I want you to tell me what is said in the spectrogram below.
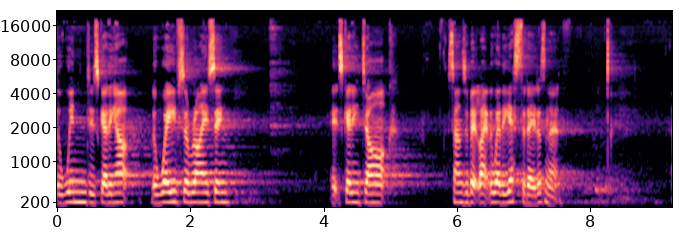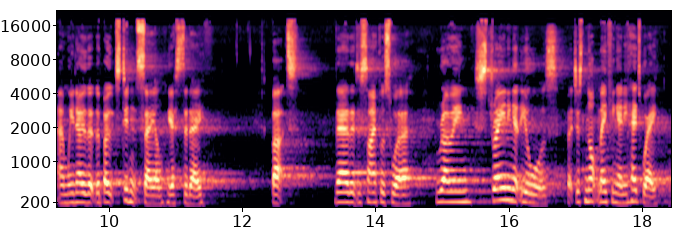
the wind is getting up, the waves are rising, it's getting dark. Sounds a bit like the weather yesterday, doesn't it? And we know that the boats didn't sail yesterday, but there the disciples were, rowing, straining at the oars, but just not making any headway.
